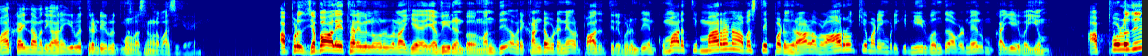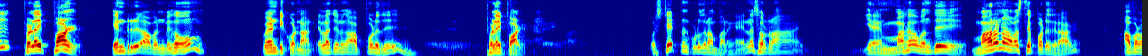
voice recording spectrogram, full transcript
மார்க் ஐந்தாம் அதிகாரம் இருபத்தி ரெண்டு இருபத்தி மூணு வசனங்களை வாசிக்கிறேன். அப்பொழுது ஜபாலய தலைவில் ஒருவனாகிய யவீர் என்பவன் வந்து அவரை கண்டவுடனே அவர் பாதத்தில் விழுந்து என் குமாரத்தி மரண அவஸ்தைப்படுகிறாள். அவள் ஆரோக்கியம் அடையும்படிக்கு நீர் வந்து அவள் மேல் கையை வையும். அப்பொழுது பிழைப்பாள் என்று அவன் மிகவும் வேண்டிக் கொண்டான். எல்லாம் சொல்லுங்கள் அப்பொழுது பிழைப்பாள். ஒரு ஸ்டேட்மெண்ட் கொடுக்குறான் பாருங்கள் என்ன சொல்கிறான் என் மக வந்து மரண அவஸ்தைப்படுகிறாள். அவள்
